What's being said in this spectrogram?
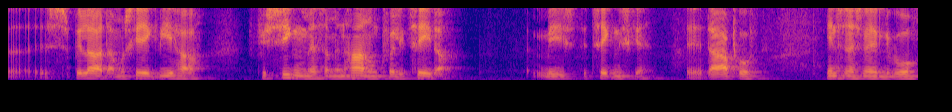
øh, spillere, der måske ikke lige har fysikken med sig, men har nogle kvaliteter, mest det tekniske, øh, der er på internationalt niveau.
